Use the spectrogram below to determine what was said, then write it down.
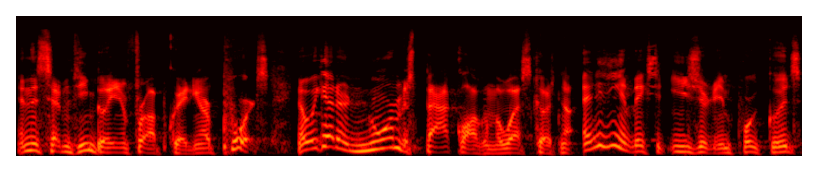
and the 17 billion for upgrading our ports. Now, we got an enormous backlog on the West Coast. Now, anything that makes it easier to import goods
